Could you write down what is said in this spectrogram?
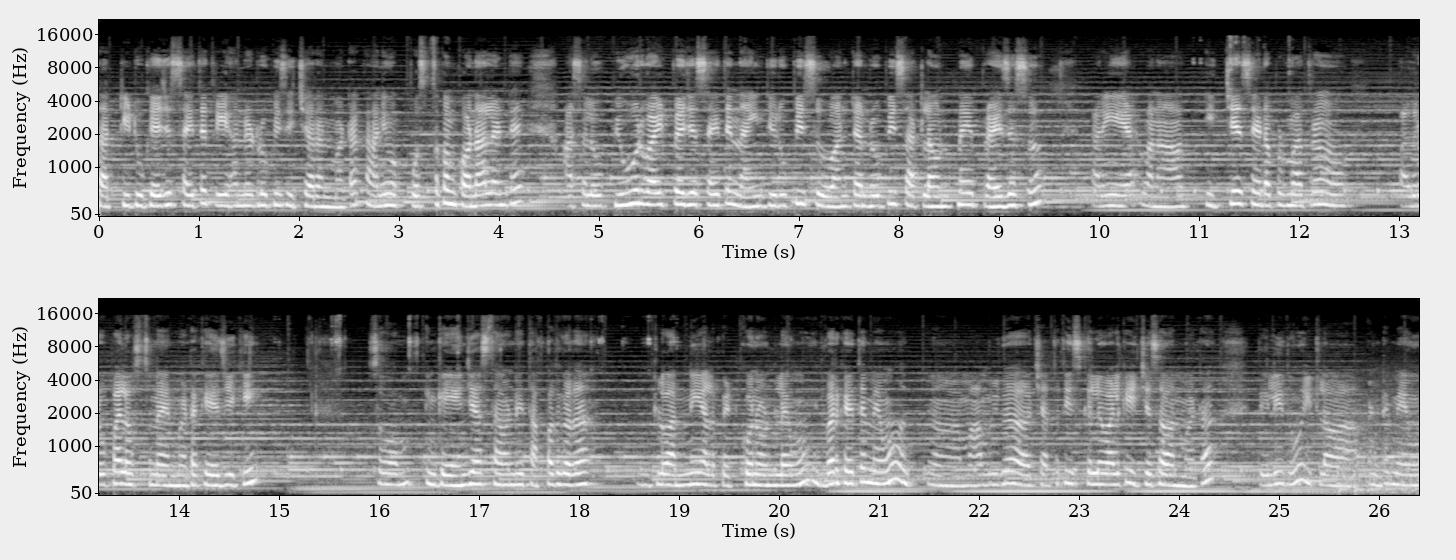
థర్టీ టూ కేజెస్ అయితే త్రీ హండ్రెడ్ రూపీస్ ఇచ్చారనమాట కానీ ఒక పుస్తకం కొనాలంటే అసలు ప్యూర్ వైట్ పేజెస్ అయితే ninety rupees one ten rupees అట్లా ఉంటున్నాయి ప్రైజెస్. కానీ మన ఇచ్చేసేటప్పుడు మాత్రం పది రూపాయలు వస్తున్నాయి అన్నమాట కేజీకి. సో ఇంకేం చేస్తామండి? తప్పదు కదా. ఇంట్లో అన్నీ అలా పెట్టుకొని ఉండలేము. ఇదివరకైతే మేము మామూలుగా చెత్త తీసుకెళ్ళే వాళ్ళకి ఇచ్చేసాం అనమాట తెలీదు ఇట్లా అంటే మేము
